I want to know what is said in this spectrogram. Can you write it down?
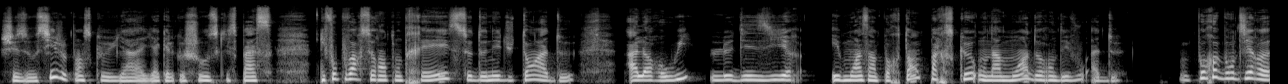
chez eux aussi, je pense qu'il y a, y a quelque chose qui se passe. Il faut pouvoir se rencontrer, se donner du temps à deux. Alors oui, le désir moins important parce que on a moins de rendez-vous à deux. Pour rebondir euh,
